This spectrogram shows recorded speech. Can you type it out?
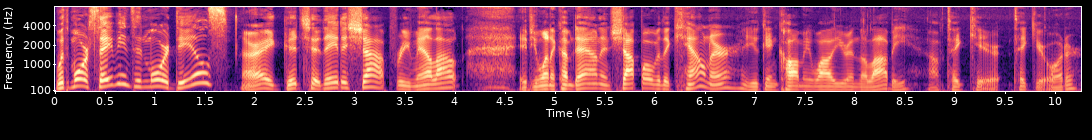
with more savings and more deals. All right, good day to shop. Free mail out. If you want to come down and shop over the counter, you can call me while you're in the lobby. I'll take care take your order.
